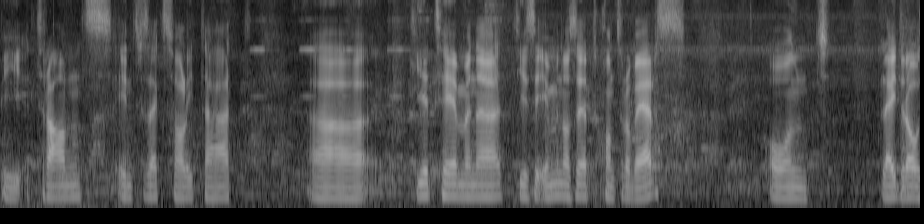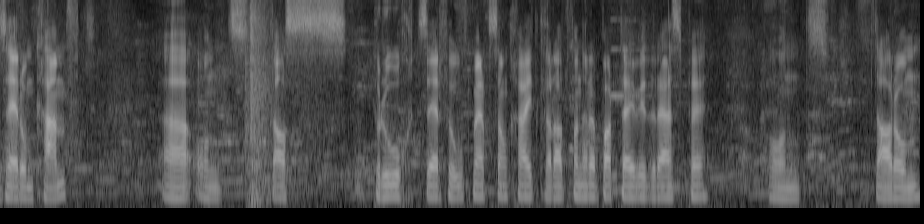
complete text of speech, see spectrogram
wie Trans, Intersexualität, äh, die Themen, die sind immer noch sehr kontrovers und leider auch sehr umkämpft. Äh, und das braucht sehr viel Aufmerksamkeit, gerade von einer Partei wie der SP. Und darum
